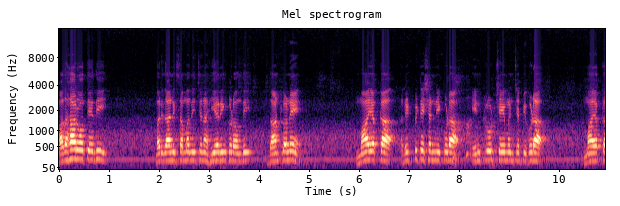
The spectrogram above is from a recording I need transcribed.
పదహారవ తేదీ మరి దానికి సంబంధించిన హియరింగ్ కూడా ఉంది. దాంట్లోనే మా యొక్క రిట్ పిటిషన్ని కూడా ఇన్క్లూడ్ చేయమని చెప్పి కూడా మా యొక్క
